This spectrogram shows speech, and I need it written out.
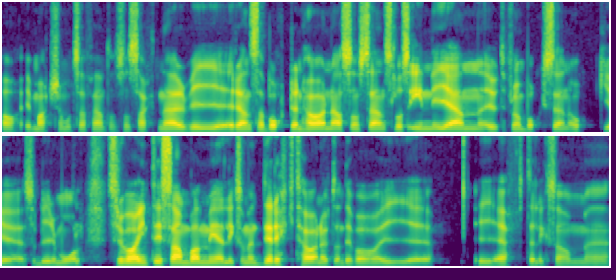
ja, i matchen mot SA-15 som sagt när vi rensar bort en hörna som sen slås in igen utifrån boxen och eh, så blir det mål. Så det var inte i samband med liksom en direkt hörna utan det var i, eh, i efter liksom eh,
